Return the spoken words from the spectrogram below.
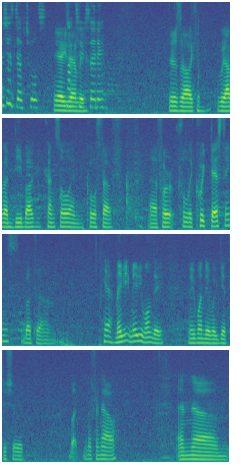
it's just dev tools. Yeah, Not too exactly. exciting. There's uh, like we have a debug console and cool stuff. uh, for for like quick testings. But um, yeah, maybe maybe one day, maybe one day we'll get to show it, but not for now. And um,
